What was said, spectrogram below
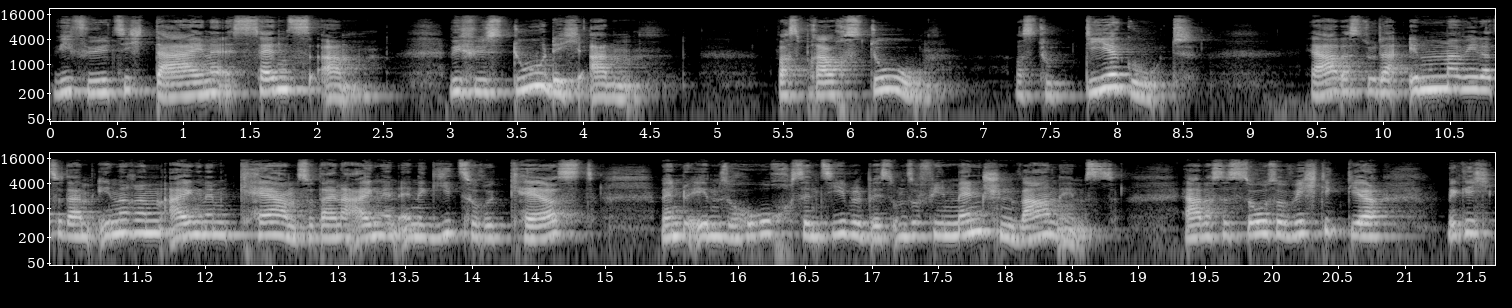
Wie fühlt sich deine Essenz an? Wie fühlst du dich an? Was brauchst du? Was tut dir gut? Ja, dass du da immer wieder zu deinem inneren eigenen Kern, zu deiner eigenen Energie zurückkehrst, wenn du eben so hochsensibel bist und so viel Menschen wahrnimmst. Ja, das ist so, so wichtig, dir wirklich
